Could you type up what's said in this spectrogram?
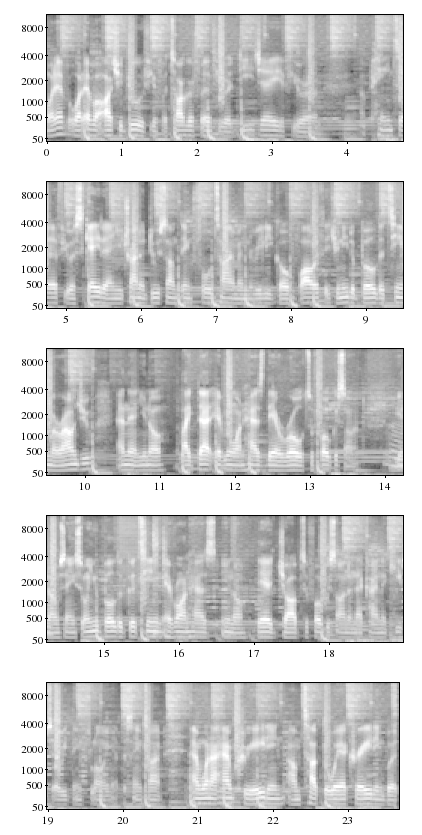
whatever whatever art you do, if you're a photographer, if you're a DJ, if you're a, a painter, if you're a skater, and you're trying to do something full time and really go far with it, you need to build a team around you, and then you know, like that, everyone has their role to focus on. You know what I'm saying? So when you build a good team, everyone has, you know, their job to focus on and that kind of keeps everything flowing at the same time. And when I am creating, I'm tucked away at creating, but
